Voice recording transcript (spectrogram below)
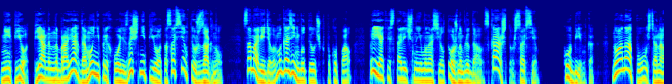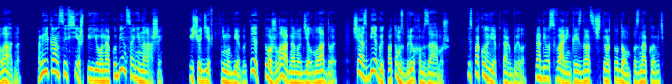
Не пьет. Пьяным на бровях домой не приходит. Значит, не пьет. А совсем ты уж загнул. Сама видела, в магазине бутылочку покупал. Приятель столичный ему носил, тоже наблюдал. Скажешь тоже совсем. Кубинка. Ну она пусть, она ладно. Американцы все шпионы, а кубинцы они наши. Еще девки к нему бегают. Это тоже, ладно, оно дело молодое. Сейчас бегают, потом с брюхом замуж. Испокон веку так было. Надо его с Варенькой из 24-го дома познакомить.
